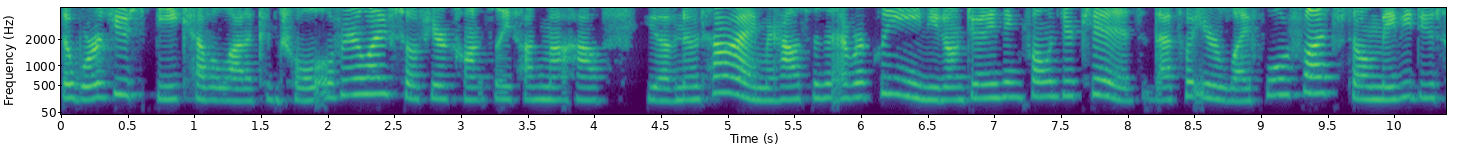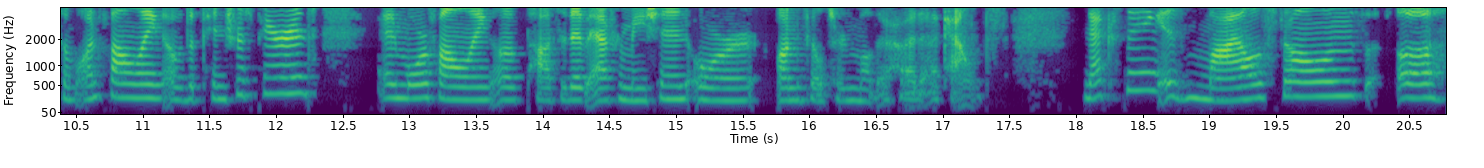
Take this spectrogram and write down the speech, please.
the words you speak have a lot of control over your life. So if you're constantly talking about how you have no time, your house isn't ever clean, you don't do anything fun with your kids, that's what your life will reflect. So maybe do some unfollowing of the Pinterest parents and more following of positive affirmation or unfiltered motherhood accounts. Next thing is milestones. Uh,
